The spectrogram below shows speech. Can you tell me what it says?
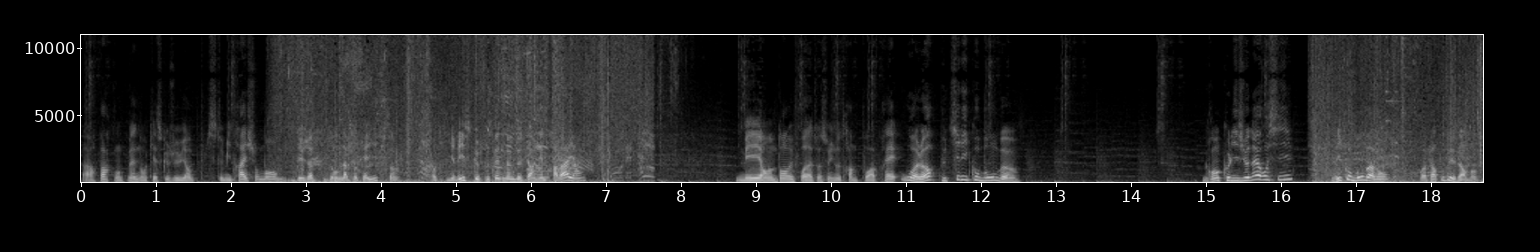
Alors par contre maintenant, qu'est-ce que je vais lui en piste mitraille sûrement Déjà plus grand de l'apocalypse. Je crois qu'il risque peut-être même de terminer le travail. Hein. Mais en même temps, il faudra de toute façon une autre arme pour après. Ou alors, petit Rico Bombe. Grand collisionneur aussi. Rico Bombe avant. On va faire toutes les armes. Hein.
